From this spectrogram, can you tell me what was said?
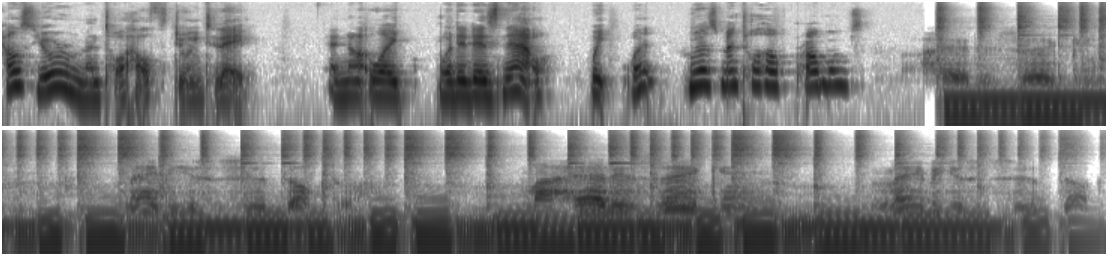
How's your mental health doing today? And not like what it is now. Wait, what? Who has mental health problems? My head is aching. Maybe you should see a doctor. My head is aching. Maybe you should see a doctor.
